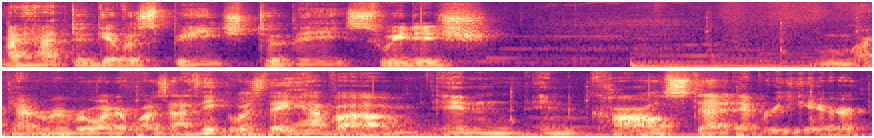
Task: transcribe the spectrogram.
I had to give a speech to the Swedish I can't remember what it was. I think it was they have um, in in Karlstad every year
